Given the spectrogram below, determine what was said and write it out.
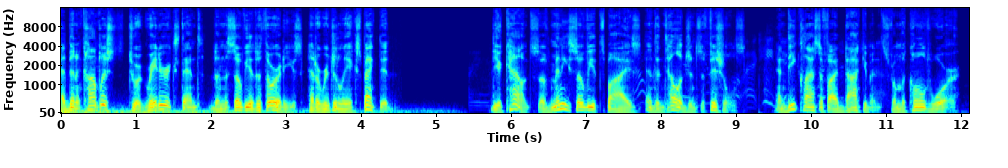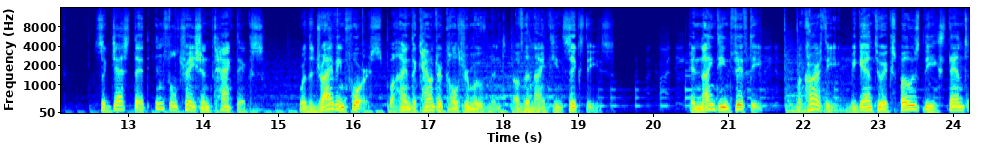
had been accomplished to a greater extent than the Soviet authorities had originally expected. The accounts of many Soviet spies and intelligence officials and declassified documents from the Cold War suggest that infiltration tactics were the driving force behind the counterculture movement of the 1960s. In 1950, McCarthy began to expose the extent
